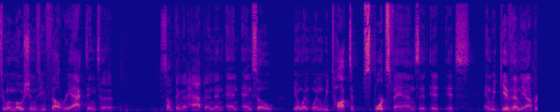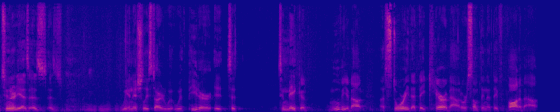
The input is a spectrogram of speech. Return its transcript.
to emotions you felt reacting to something that happened. And, and, and so you know, when, when we talk to sports fans, it, it, it's, and we give them the opportunity, as, as, as we initially started with, with Peter, it, to, to make a movie about a story that they care about or something that they've thought about.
